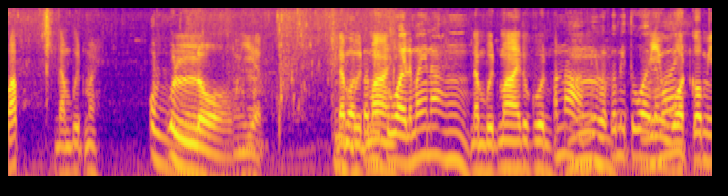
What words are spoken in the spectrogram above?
วับดำบืดไหมโอ้โอ้โหเหยียดดำบืดไม้ตัวเลยไหมนะอืมดำบืดไม้ทุกคนอันน่ะมีหวดก็มีตัวมีใช่ไหมหวดก็มี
